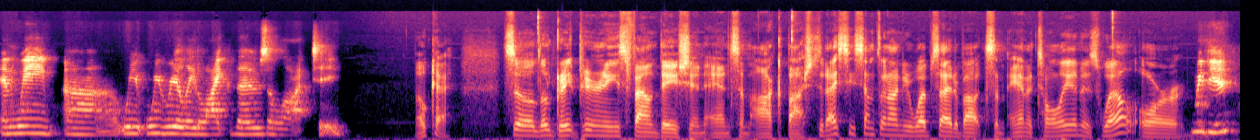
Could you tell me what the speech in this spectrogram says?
and we uh, we we really like those a lot too. Okay. So, Little Great Pyrenees Foundation and some Akbash. Did I see something on your website about some Anatolian as well, or we did?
